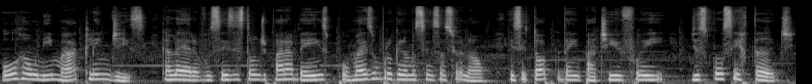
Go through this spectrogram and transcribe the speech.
O Raoni Macklin disse: Galera, vocês estão de parabéns por mais um programa sensacional. Esse tópico da empatia foi desconcertante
